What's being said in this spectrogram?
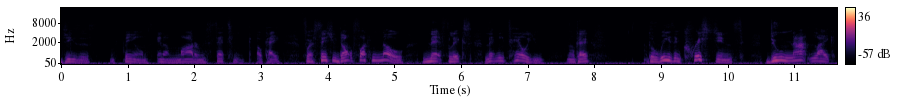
Jesus films in a modern setting, okay? For since you don't fucking know Netflix, let me tell you, okay? The reason Christians do not like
